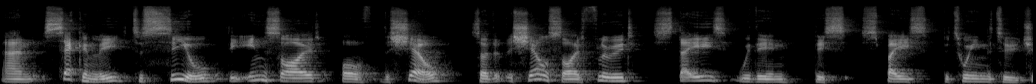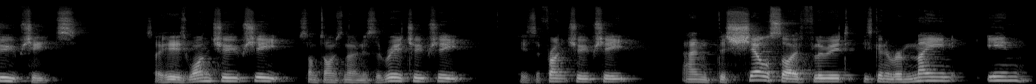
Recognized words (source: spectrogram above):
and secondly to seal the inside of the shell so that the shell side fluid stays within this space between the two tube sheets. So here's one tube sheet, sometimes known as the rear tube sheet. Here's the front tube sheet. And the shell side fluid is going to remain in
